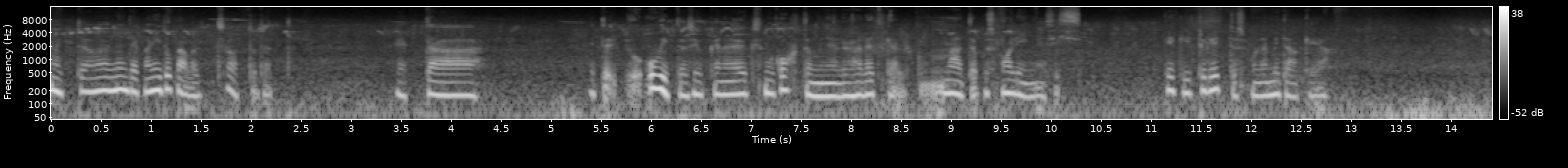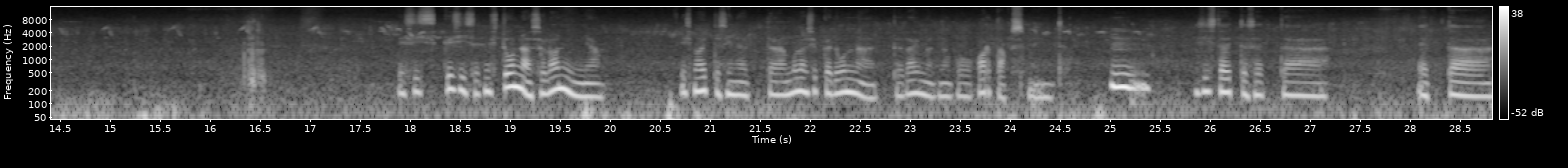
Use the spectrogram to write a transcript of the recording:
et ma olen nendega nii tugevalt seotud, et, et äh, et huvitav niisugune üks mu kohtumine oli ühel hetkel, ma ei mäleta, kus ma olin ja siis keegi tuli, ütles mulle midagi ja ja siis küsis, et mis tunne sul on ja siis ma ütlesin, et äh, mul on niisugune tunne, et taimed nagu kardaks mind mm.. ja siis ta ütles, et, äh, et, äh,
